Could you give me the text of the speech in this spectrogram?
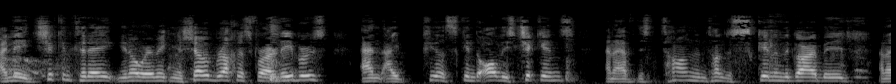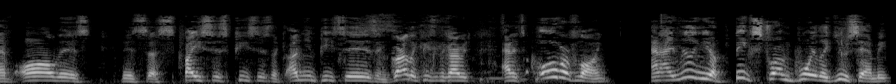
I made chicken today. You know, we're making a Shabbat brachas for our neighbors, and I peel skinned all these chickens, and I have this tons and tons of skin in the garbage, and I have all this this uh, spices pieces like onion pieces and garlic pieces in the garbage, and it's overflowing. And I really need a big, strong boy like you, Sammy,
